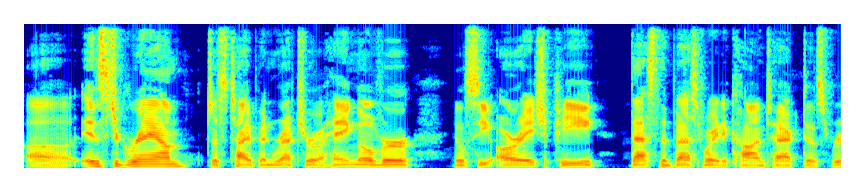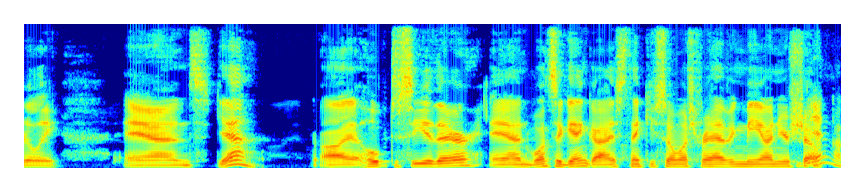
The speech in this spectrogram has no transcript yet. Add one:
uh, Instagram. Just type in Retro Hangover. You'll see RHP. That's the best way to contact us, really. And yeah, I hope to see you there. And once again, guys, thank you so much for having me on your show. Yeah,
